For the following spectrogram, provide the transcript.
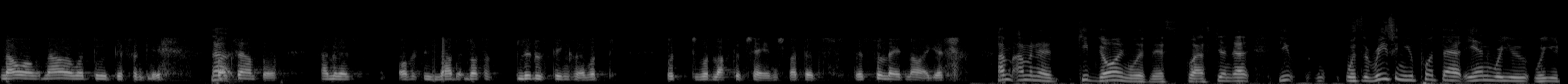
now, now I would do it differently. Now- For example, I mean, there's obviously lot, lots of little things I would would would love to change, but that's that's too late now, I guess. I'm I'm going to keep going with this question. Uh, do you was the reason you put that in? Were you were you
